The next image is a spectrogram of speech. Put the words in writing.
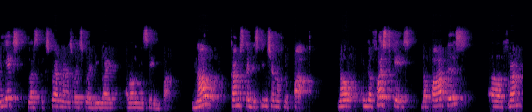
dx plus x square minus y square dy along the same path. Now comes the distinction of the path. Now in the first case, the path is uh, from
